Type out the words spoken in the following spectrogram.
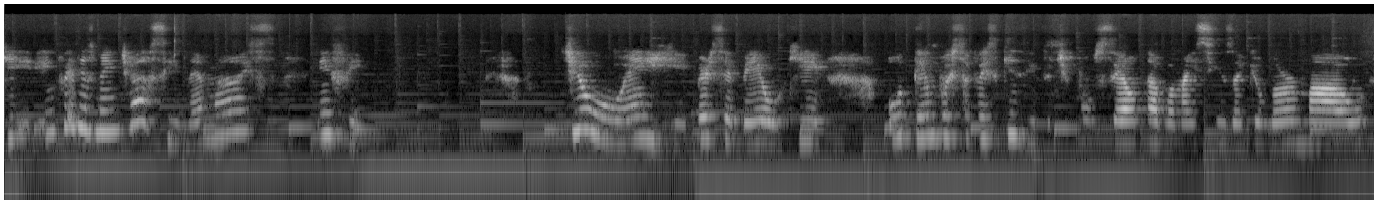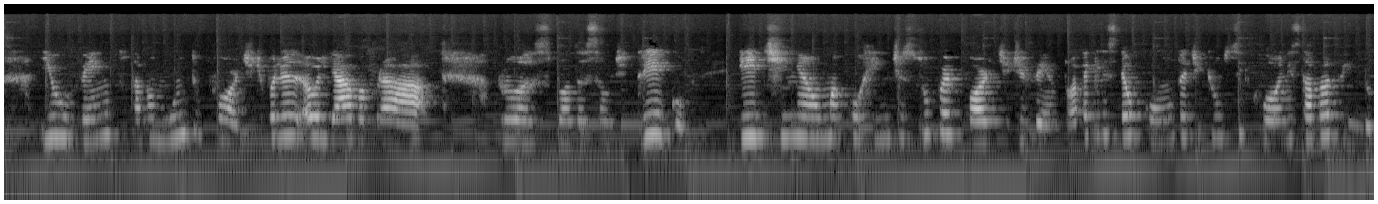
que infelizmente é assim, né? Mas, enfim. Tio Henry percebeu que o tempo estava esquisito, tipo, o céu estava mais cinza que o normal e o vento estava muito forte. Tipo, ele olhava para as plantações de trigo e tinha uma corrente super forte de vento, até que ele se deu conta de que um ciclone estava vindo.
